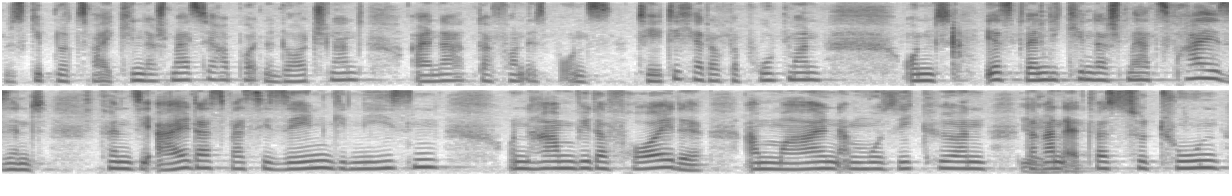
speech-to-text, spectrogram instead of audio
Es gibt nur zwei Kinderschmerztherapeuten in Deutschland. Einer davon ist bei uns tätig, Herr Dr. Potmann. Und erst wenn die Kinder schmerzfrei sind, können sie all das, was sie sehen, genießen und haben wieder Freude am Malen, am Musik hören, daran ja. etwas zu tun.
